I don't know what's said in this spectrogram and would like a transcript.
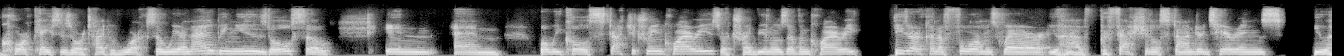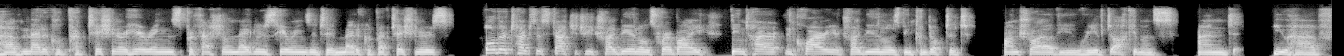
court cases or type of work. So we are now being used also in um, what we call statutory inquiries or tribunals of inquiry. These are kind of forms where you have professional standards hearings, you have medical practitioner hearings, professional negligence hearings into medical practitioners, other types of statutory tribunals whereby the entire inquiry or tribunal is being conducted on TrialView, where you have documents and you have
